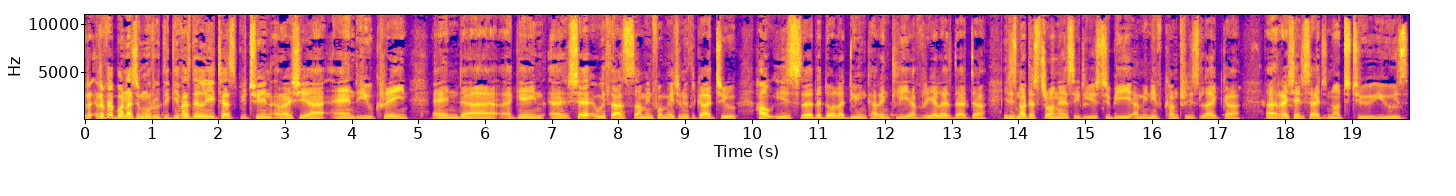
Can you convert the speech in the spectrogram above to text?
Reverend Bonasi give us the latest between Russia and Ukraine, and uh, again, uh, share with us some information with regard to how is uh, the dollar doing currently. I've realized that uh, it is not as strong as it used to be. I mean, if countries like uh, uh, Russia decided not to use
